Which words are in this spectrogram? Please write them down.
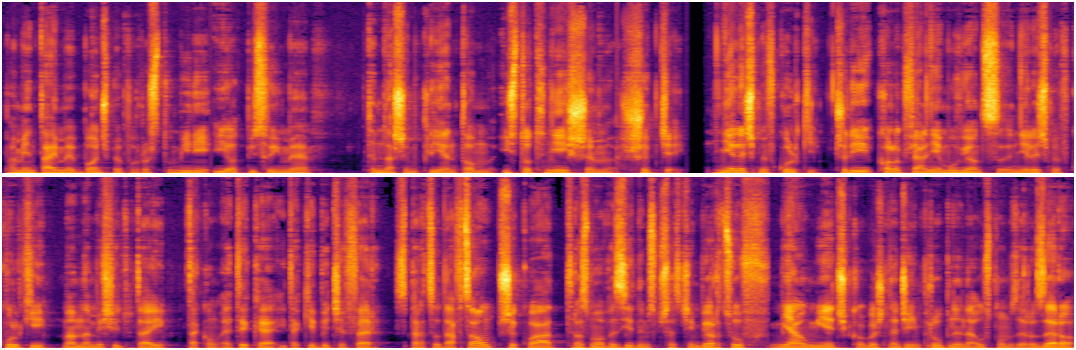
Pamiętajmy, bądźmy po prostu mili i odpisujmy tym naszym klientom istotniejszym szybciej. Nie lećmy w kulki, czyli kolokwialnie mówiąc, nie lećmy w kulki. Mam na myśli tutaj taką etykę i takie bycie fair z pracodawcą. Przykład rozmowy z jednym z przedsiębiorców. Miał mieć kogoś na dzień próbny na 8.00,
